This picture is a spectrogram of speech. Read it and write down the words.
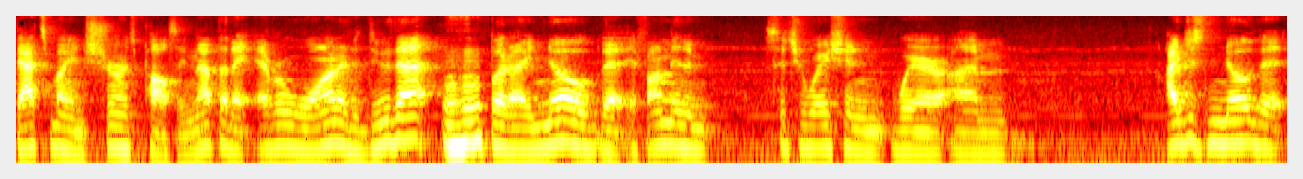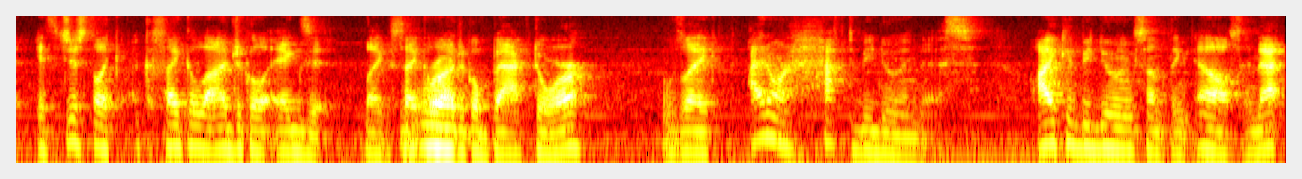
that's my insurance policy. Not that I ever wanted to do that, but I know that if I'm in a situation where I'm, I just know that it's just like a psychological exit, like psychological backdoor. It was like, I don't have to be doing this. I could be doing something else. And that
